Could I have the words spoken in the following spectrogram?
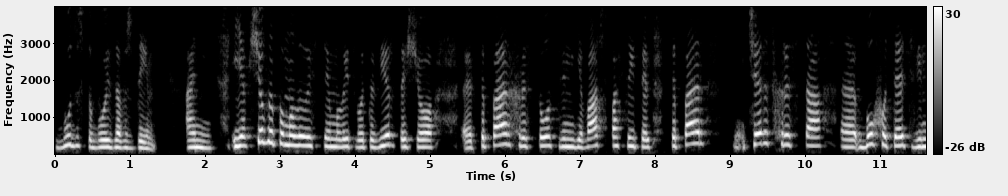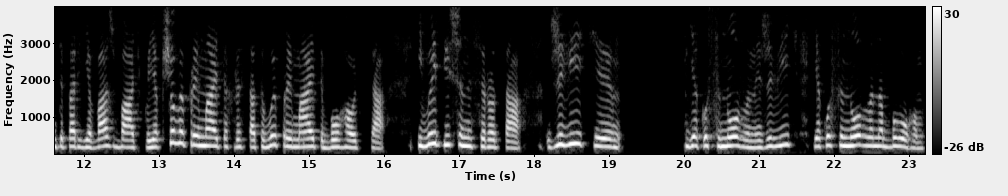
буду з тобою завжди. Амінь. І якщо ви помолились цією молитвою, то вірте, що е, тепер Христос Він є ваш Спаситель. Тепер через Христа е, Бог Отець Він тепер є ваш батько. Якщо ви приймаєте Христа, то ви приймаєте Бога Отця. І ви більше не сирота. Живіть. е, Як усиновлений, живіть як усиновлена Богом,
